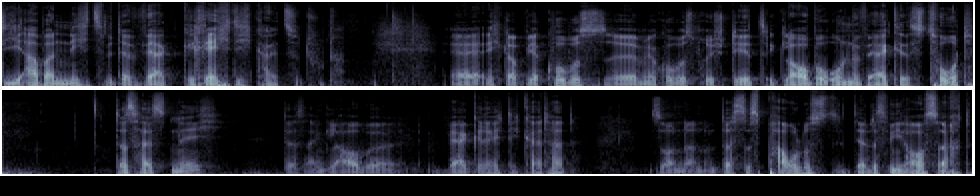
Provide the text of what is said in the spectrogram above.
die aber nichts mit der Werkgerechtigkeit zu tun haben. Äh, ich glaube, Jakobus, äh, Jakobusbrief steht, Glaube ohne Werke ist tot. Das heißt nicht, dass ein Glaube Werkgerechtigkeit hat, sondern, und das ist Paulus, der das mir auch sagt,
